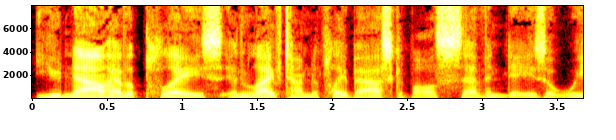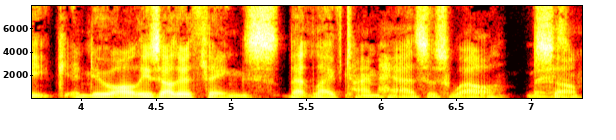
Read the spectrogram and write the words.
you now have a place in Lifetime to play basketball seven days a week and do all these other things that Lifetime has as well. So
